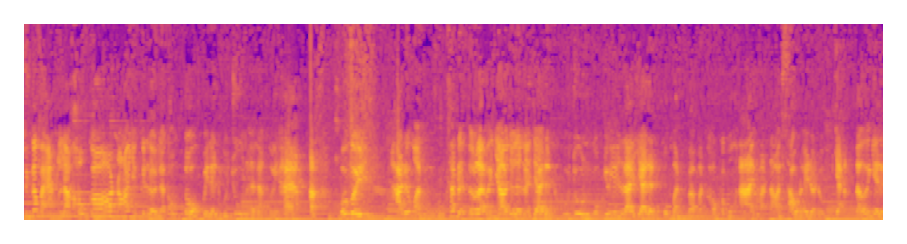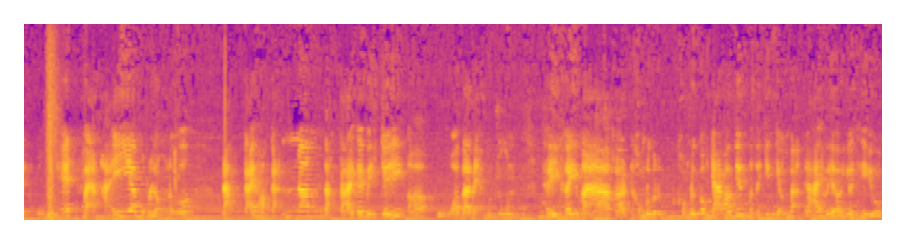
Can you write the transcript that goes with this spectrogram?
xin các bạn là không có nói những cái lời lẽ không tốt về đình của Chun hay là người hàng à, bởi vì hai đứa mình xác định tương lai với nhau cho nên là gia đình của Chun cũng giống như là gia đình của mình và mình không có muốn ai mà nói xấu hay là đụng chạm tới gia đình của mình hết. Bạn hãy một lần nữa đặt cái hoàn cảnh đặt cái cái vị trí uh, của ba mẹ của Chun thì khi mà à, không được không được con trai báo trước mà tự nhiên dẫn bạn gái về ở giới thiệu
